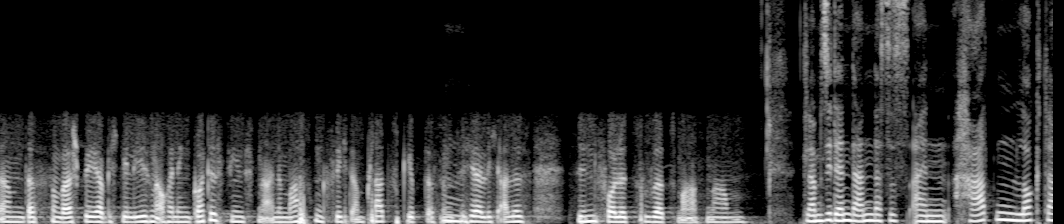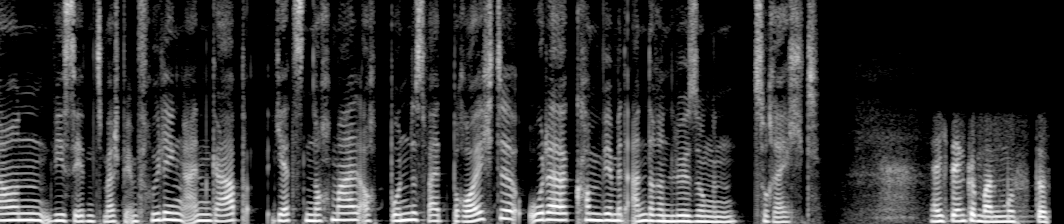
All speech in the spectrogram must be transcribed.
ähm, dass zum Beispiel, habe ich gelesen, auch in den Gottesdiensten eine Maskenpflicht am Platz gibt. Das sind mhm. sicherlich alles sinnvolle Zusatzmaßnahmen. Glauben Sie denn dann, dass es einen harten Lockdown, wie es eben zum Beispiel im Frühling einen gab, jetzt nochmal auch bundesweit bräuchte oder kommen wir mit anderen Lösungen zurecht? Ja, ich denke, man muss das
